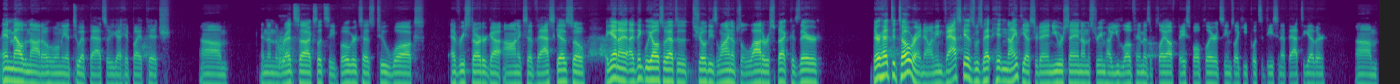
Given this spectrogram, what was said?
and Maldonado, who only had two at bats, so he got hit by a pitch. Um, and then the Red Sox. Let's see. Bogaerts has two walks. Every starter got on except Vazquez. So again, I, I think we also have to show these lineups a lot of respect because they're they're head to toe right now. I mean, Vazquez was hitting ninth yesterday, and you were saying on the stream how you love him as a playoff baseball player. It seems like he puts a decent at bat together. Um,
